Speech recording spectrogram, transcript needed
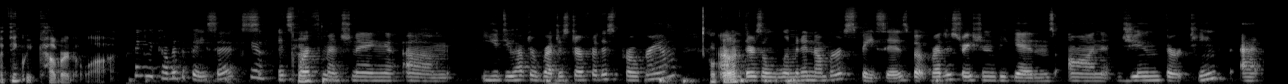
I think we covered a lot. I think we covered the basics. Yeah. It's Okay. worth mentioning. Um, you do have to register for this program. Okay. Um, there's a limited number of spaces, but registration begins on June 13th at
